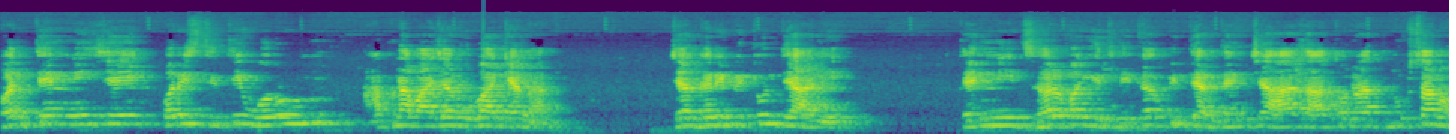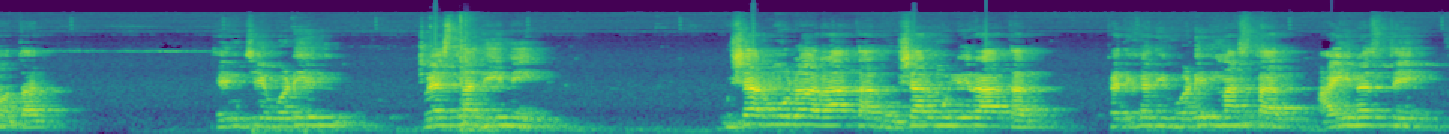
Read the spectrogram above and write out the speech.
पण त्यांनी जे परिस्थितीवरून आपला बाजार उभा केला ज्या गरिबीतून ते आले त्यांनी झळ बघितली का विद्यार्थ्यांच्या आज आतोनात नुकसान होतात. त्यांचे वडील व्यसनाधीने हुशार मुलं राहतात हुशार मुली राहतात. कधी कधी वडील नसतात आई नसते.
